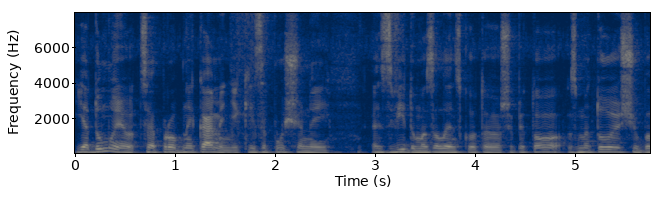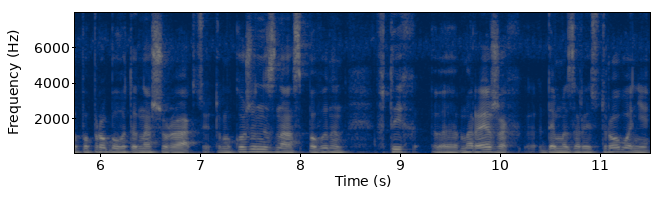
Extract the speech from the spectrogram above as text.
я думаю, це пробний камінь, який запущений з відома Зеленського та Шепіто з метою, щоб попробувати нашу реакцію. Тому кожен із нас повинен в тих е, мережах, де ми зареєстровані,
